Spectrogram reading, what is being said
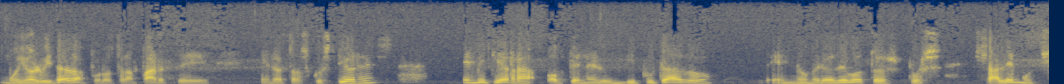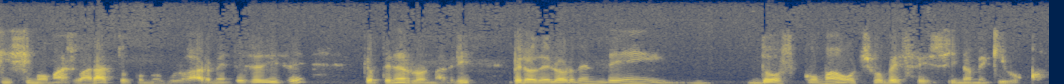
muy olvidada por otra parte en otras cuestiones, en mi tierra obtener un diputado en número de votos, pues sale muchísimo más barato, como vulgarmente se dice, que obtenerlo en Madrid, pero del orden de 2,8 veces, si no me equivoco.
